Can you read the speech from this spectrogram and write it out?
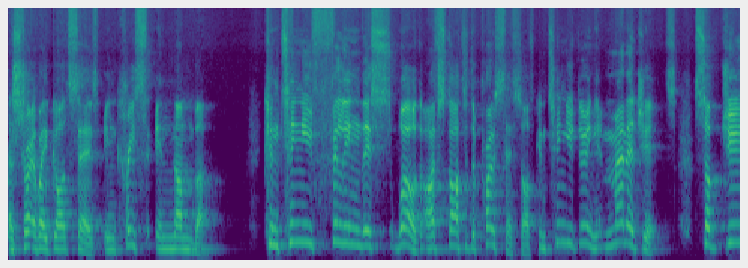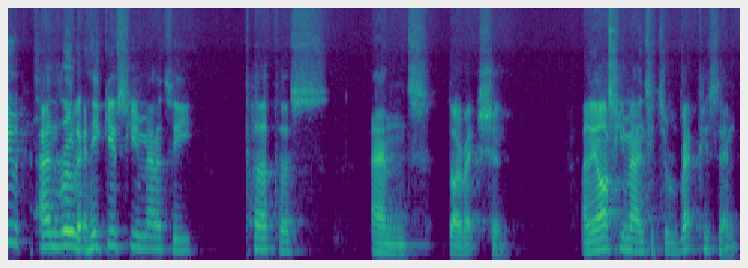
And straight away, God says, increase in number. Continue filling this world I've started the process of. Continue doing it. Manage it. Subdue and rule it. And He gives humanity purpose and direction. And he asks humanity to represent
